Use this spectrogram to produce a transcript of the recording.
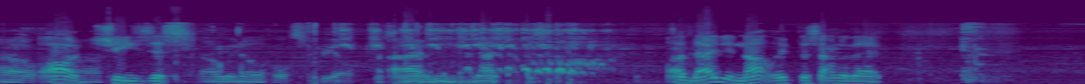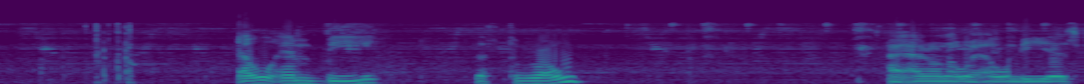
Oh. Oh uh, Jesus! oh, we know the whole spiel. I'm not. Uh, I did not like the sound of that. LMB, the throw. I, I don't know what LMB is.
